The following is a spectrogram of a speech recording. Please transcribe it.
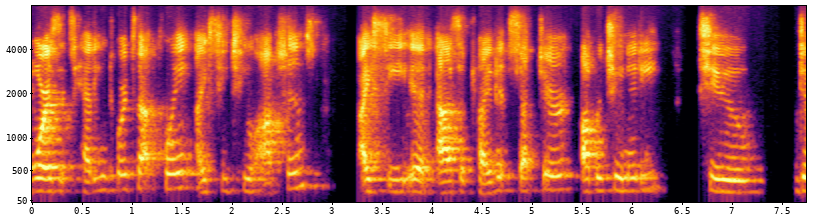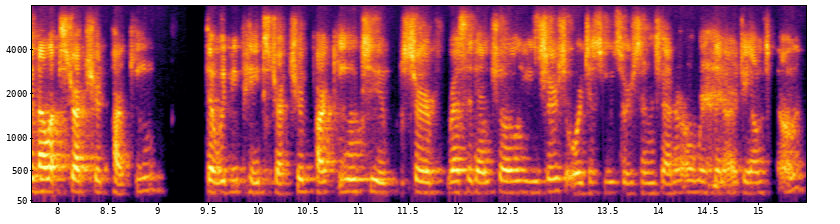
or as it's heading towards that point, I see two options. I see it as a private sector opportunity to develop structured parking that would be paid structured parking to serve residential users or just users in general within our downtown.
